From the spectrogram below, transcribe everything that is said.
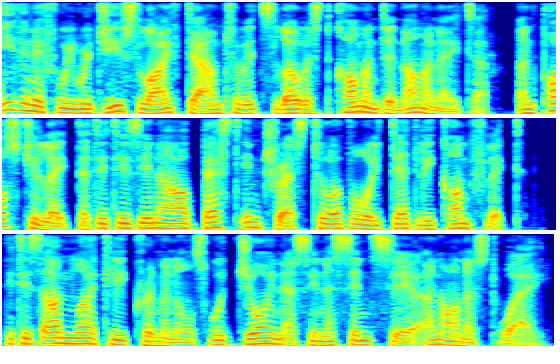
Even if we reduce life down to its lowest common denominator and postulate that it is in our best interest to avoid deadly conflict, it is unlikely criminals would join us in a sincere and honest way.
